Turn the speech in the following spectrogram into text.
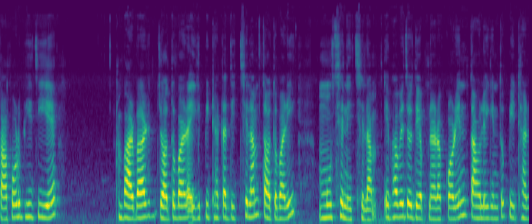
কাপড় ভিজিয়ে বারবার যতবার এই পিঠাটা দিচ্ছিলাম, ততবারই মুছে নিচ্ছিলাম। এভাবে যদি আপনারা করেন, তাহলে কিন্তু পিঠার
